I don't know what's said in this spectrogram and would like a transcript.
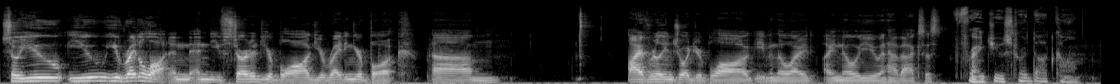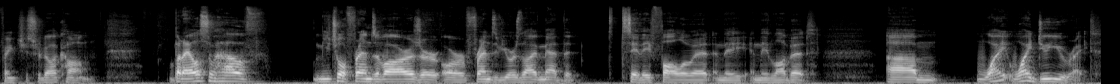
So you you you write a lot, and and you've started your blog. You're writing your book. Um, I've really enjoyed your blog, even though I, I know you and have access. FrankGiustra.com. FrankGiustra.com. But I also have mutual friends of ours or, or friends of yours that I've met that say they follow it and they and they love it. Um, why why do you write?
